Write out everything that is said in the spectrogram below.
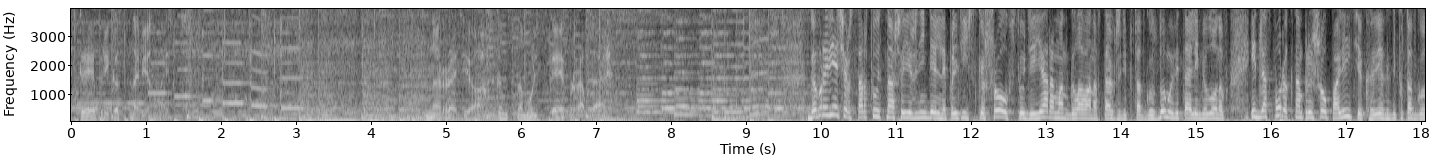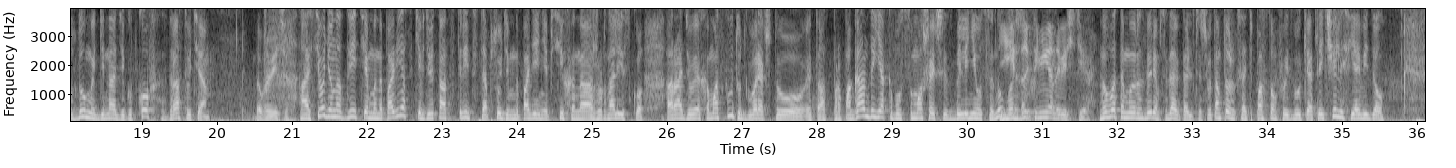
Детская прикосновенность. На радио «Комсомольская правда». Добрый вечер. Стартует наше еженедельное политическое шоу. В студии я, Роман Голованов, также депутат Госдумы Виталий Милонов. И для спора к нам пришел политик, экс-депутат Госдумы Геннадий Гудков. Здравствуйте. Добрый вечер. А сегодня у нас две темы на повестке. В 19.30 обсудим нападение психа на журналистку радио «Эхо Москвы». Тут говорят, что это от пропаганды якобы сумасшедший взбеленился. Ну, Язык этом... ненависти. Ну, в этом мы разберемся. Да, Виталий Леонидович, вы там тоже, кстати, постом в Фейсбуке отличились, я видел.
